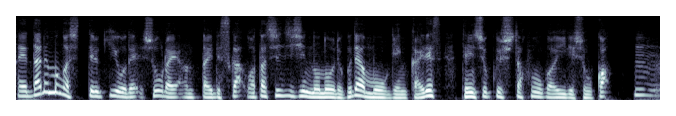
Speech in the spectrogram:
えー、誰もが知ってる企業で将来安泰ですが、私自身の能力ではもう限界です。転職した方がいいでしょうか、うん、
